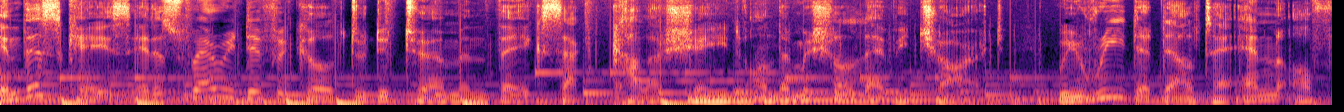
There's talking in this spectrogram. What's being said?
In this case, it is very difficult to determine the exact color shade on the Michel-Levy chart. We read a delta N of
